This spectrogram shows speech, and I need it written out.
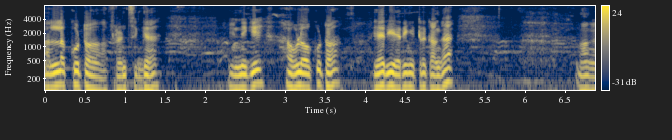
நல்ல கூட்டம் ஃப்ரெண்ட்ஸ் இங்கே. இன்றைக்கி அவ்வளோ கூட்டம். ஏறி இறங்கிட்டு இருக்காங்க. வாங்க.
